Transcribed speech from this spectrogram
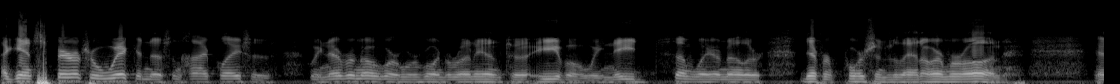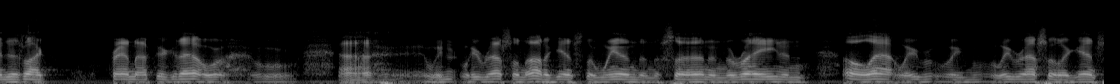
against spiritual wickedness in high places. We never know where we're going to run into evil. We need some way or another different portions of that armor on. And just like Fran and I figured out, we're, we're, uh, we, we wrestle not against the wind and the sun and the rain and all that. We, we, we wrestle against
